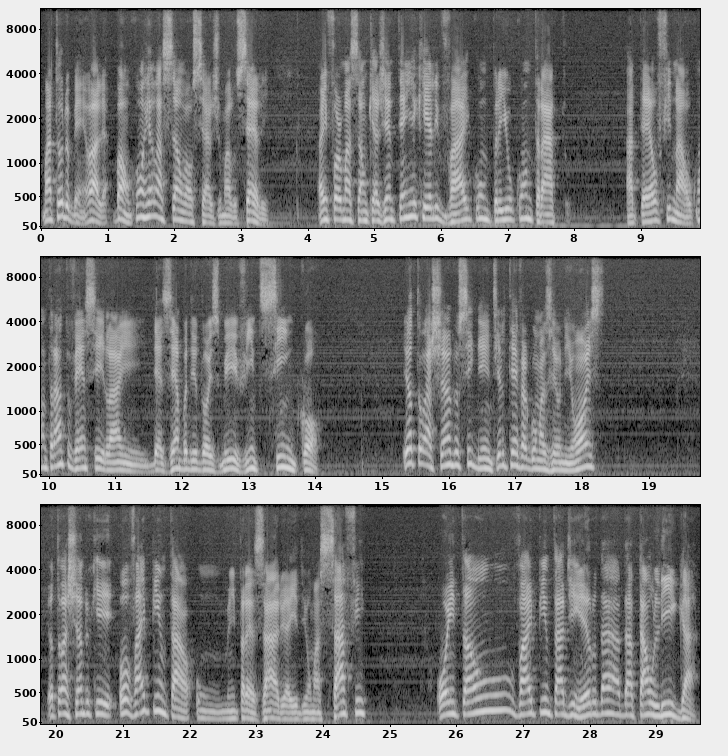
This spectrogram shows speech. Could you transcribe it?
Mas tudo bem, olha, bom, com relação ao Sérgio Malucelli, a informação que a gente tem é que ele vai cumprir o contrato até o final. O contrato vence lá em dezembro de 2025. Eu estou achando o seguinte: ele teve algumas reuniões. Eu estou achando que ou vai pintar um empresário aí de uma SAF, ou então vai pintar dinheiro da, da tal liga.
